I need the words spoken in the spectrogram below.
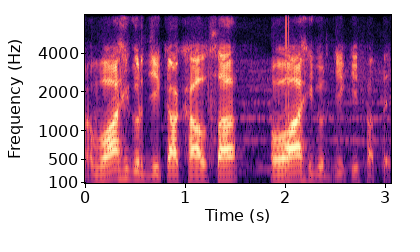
ਵਾਹਿਗੁਰੂ ਜੀ ਕਾ ਖਾਲਸਾ, ਵਾਹਿਗੁਰੂ ਜੀ ਕੀ ਫਤਿਹ।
